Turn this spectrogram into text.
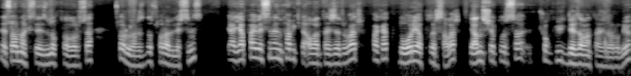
ne sormak istediğiniz noktalar olursa sorularınızı da sorabilirsiniz. Ya yapay beslemenin tabii ki de avantajları var. Fakat doğru yapılırsa var. Yanlış yapılırsa çok büyük dezavantajlar oluyor.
